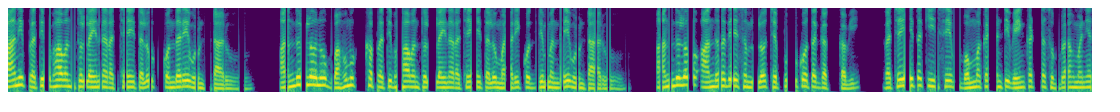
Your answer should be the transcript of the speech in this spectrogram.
కాని ప్రతిభావంతులైన రచయితలు కొందరే ఉంటారు. అందులోనూ బహుముఖ ప్రతిభావంతులైన రచయితలు మరి కొద్దిమందే ఉంటారు. అందులో ఆంధ్రదేశంలో చెప్పుకోతగ్గ కవి రచయిత కీసే బొమ్మకంటి వెంకట సుబ్రహ్మణ్య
